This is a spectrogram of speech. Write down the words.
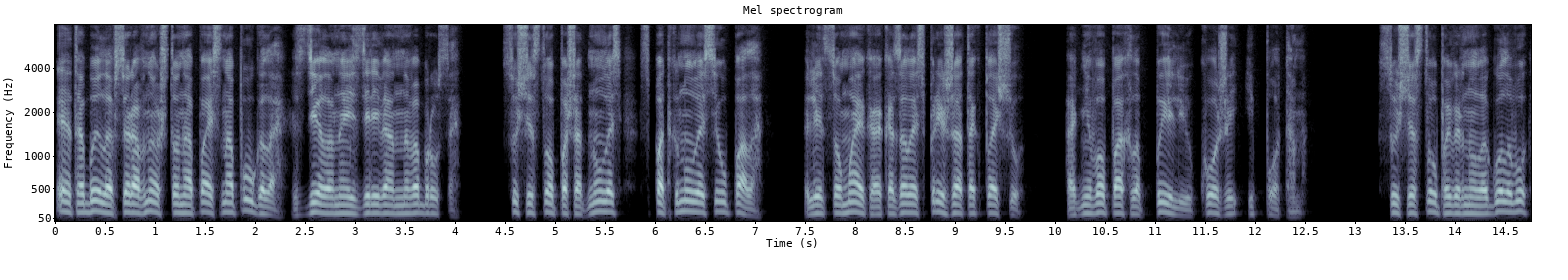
Это было все равно, что напасть на пугало, сделанное из деревянного бруса. Существо пошатнулось, споткнулось и упало. Лицо Майка оказалось прижато к плащу. От него пахло пылью, кожей и потом. Существо повернуло голову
